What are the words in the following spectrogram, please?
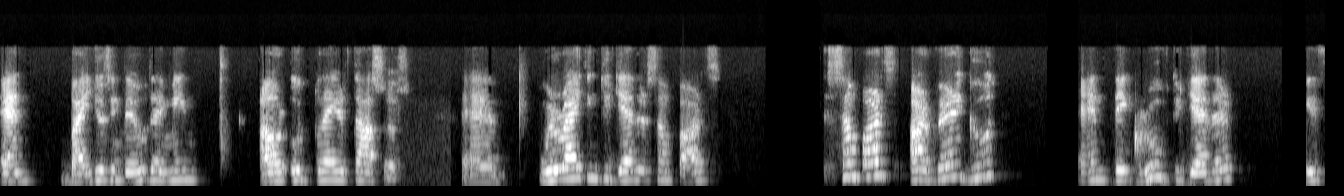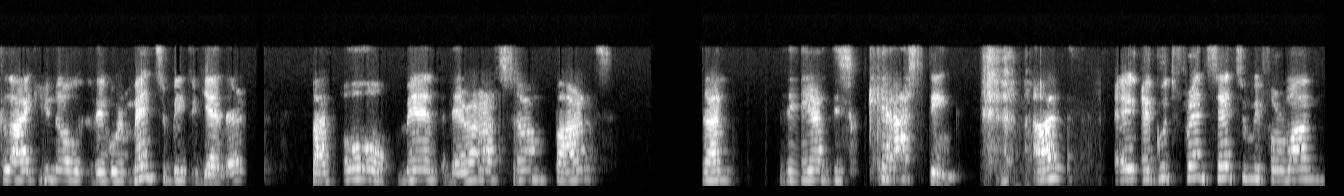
and by using the oud i mean our oud player tassos um, we're writing together some parts some parts are very good and they groove together. It's like you know they were meant to be together, but oh man, there are some parts that they are disgusting. As a, a, good friend said to me for one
